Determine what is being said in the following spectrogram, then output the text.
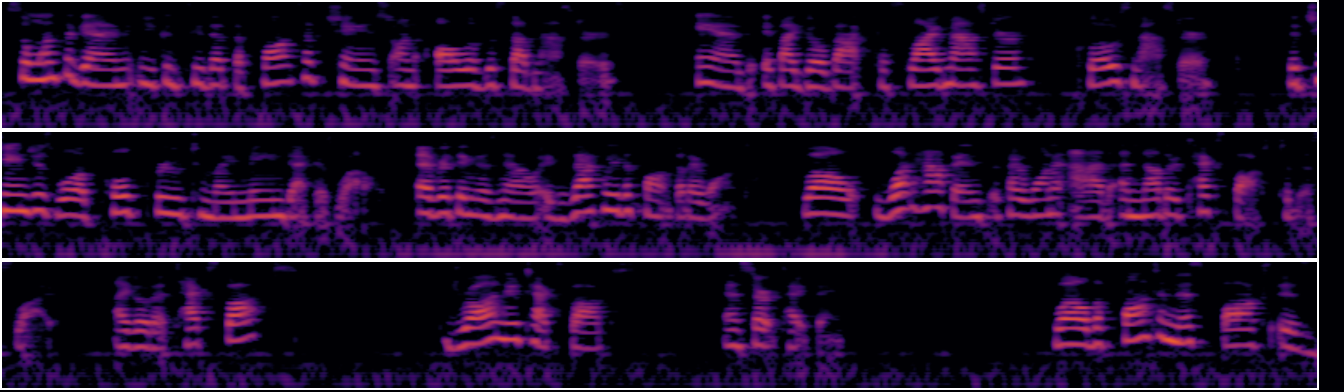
So once again, you can see that the fonts have changed on all of the submasters. And if I go back to Slide Master, Close Master, the changes will have pulled through to my main deck as well. Everything is now exactly the font that I want. Well, what happens if I want to add another text box to this slide? I go to Text Box, draw a new text box, and start typing. Well, the font in this box is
